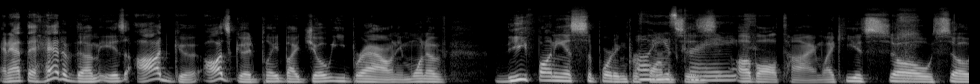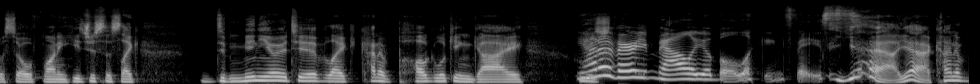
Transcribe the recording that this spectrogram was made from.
And at the head of them is Odgood, Osgood, played by Joe E. Brown in one of the funniest supporting performances great. of all time. Like he is so, so, so funny. He's just this like diminutive, like kind of pug looking guy. He had a very malleable looking face. Yeah, yeah, kind of.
